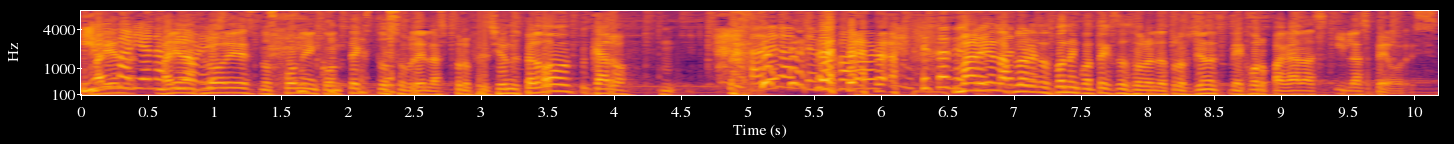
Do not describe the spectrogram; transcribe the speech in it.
Y Mariana, Mariana, Mariana Flores. Flores nos pone en contexto sobre las profesiones. Perdón, Caro. Adelante, por favor. Estás Mariana espacio. Flores nos pone en contexto sobre las profesiones mejor pagadas y las peores.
